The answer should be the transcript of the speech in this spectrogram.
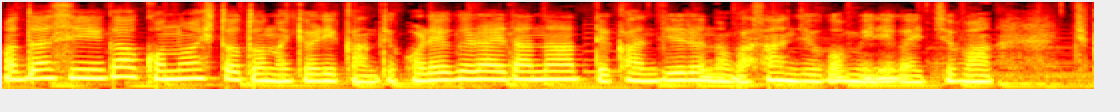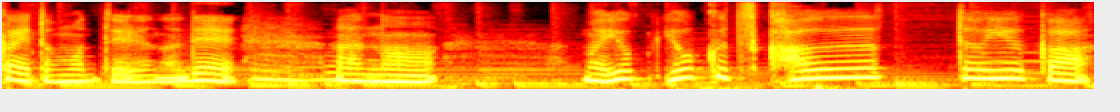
私がこの人との距離感ってこれぐらいだなって感じるのが35ミリが一番近いと思っているので、あの、まあ、よ、よく使うというか、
